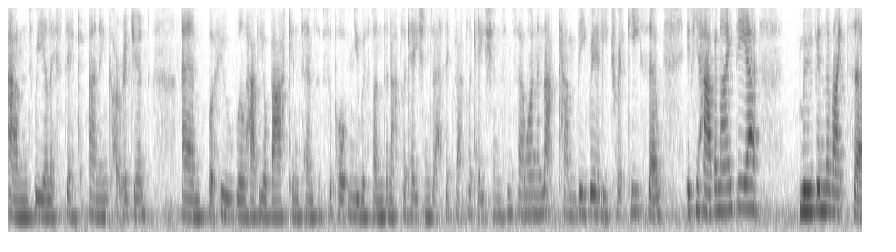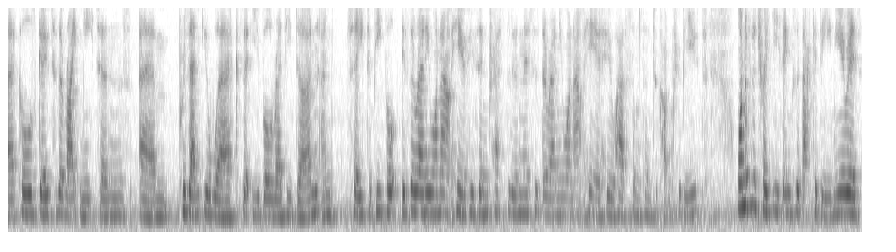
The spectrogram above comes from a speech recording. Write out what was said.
and realistic and encouraging um, but who will have your back in terms of supporting you with funding applications, ethics applications, and so on. And that can be really tricky. So if you have an idea, move in the right circles, go to the right meetings, um, present your work that you've already done, and say to people, Is there anyone out here who's interested in this? Is there anyone out here who has something to contribute? One of the tricky things with academia is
